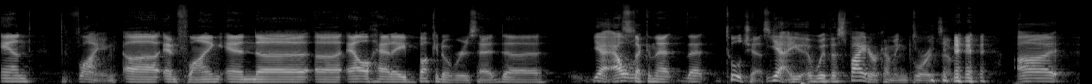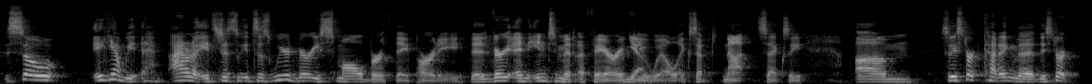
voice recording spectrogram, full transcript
and flying. uh, and flying, and uh, uh, Al had a bucket over his head, uh, Yeah, Al. stuck in that that tool chest. Yeah, with a spider coming towards him. uh, so yeah, we. I don't know. It's just it's this weird, very small birthday party. The very an intimate affair, if Yeah. you will, except not sexy. Um, so they start cutting the. They start.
